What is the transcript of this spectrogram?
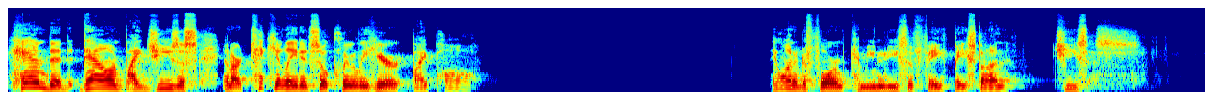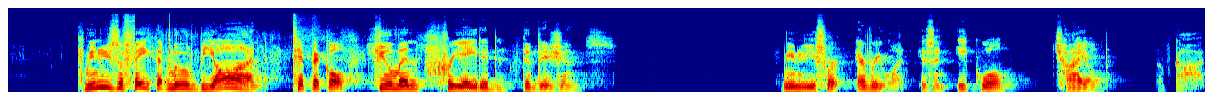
handed down by Jesus and articulated so clearly here by Paul. They wanted to form communities of faith based on Jesus. Communities of faith that moved beyond typical human created divisions. Communities where everyone is an equal child of God.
